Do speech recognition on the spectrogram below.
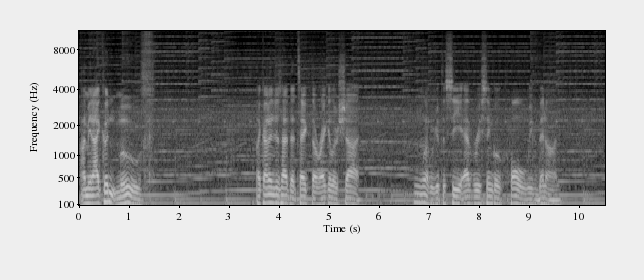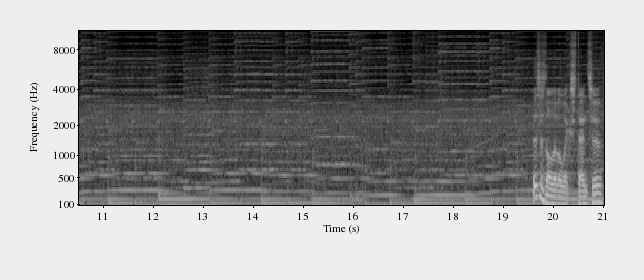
I mean, I couldn't move. I kind of just had to take the regular shot. Look, we get to see every single hole we've been on. This is a little extensive.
